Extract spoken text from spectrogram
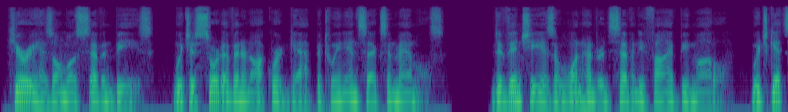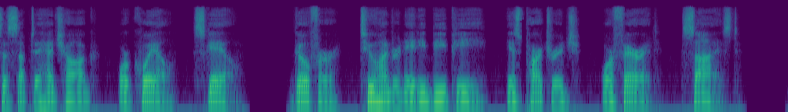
Curie has almost 7 Bs, which is sort of in an awkward gap between insects and mammals. Da Vinci is a 175 B model, which gets us up to hedgehog, or quail, scale. Gopher, 280 BP, is partridge, or ferret, sized.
